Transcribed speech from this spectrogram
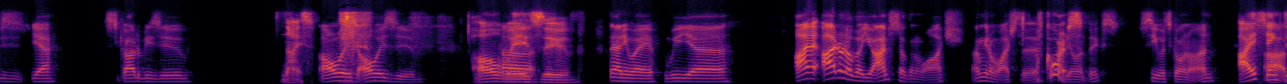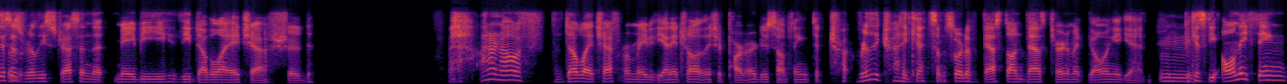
Z- Yeah, it's got to be Zub. Nice. Always, always Zub. Always Zub. Anyway, we. uh I. I don't know about you. I'm still gonna watch. I'm gonna watch the, Of the course. Olympics. See what's going on. I think Uh, this so is the- really stressing that maybe the double IHF should. I don't know if the double HF or maybe the NHL, they should partner, do something to try, really try to get some sort of best on best tournament going again. Mhm. Because the only thing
